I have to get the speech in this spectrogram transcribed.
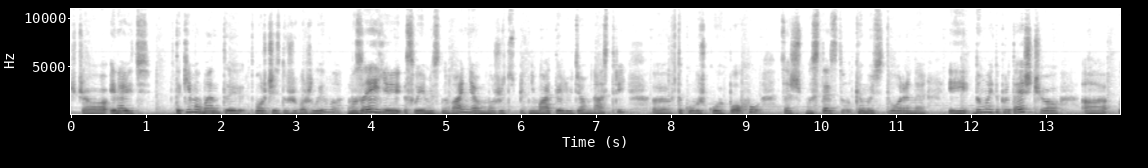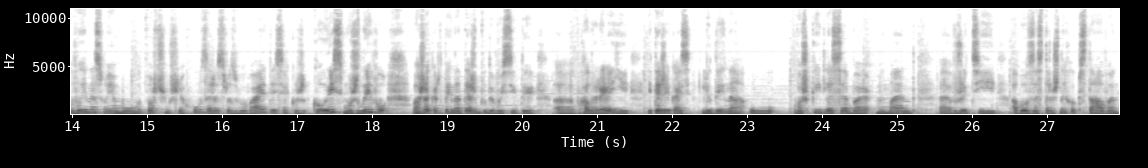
Що і навіть в такі моменти творчість дуже важлива. Музеї своїм існуванням можуть піднімати людям настрій е, в таку важку епоху. Це ж мистецтво кимось створене. І думайте про те, що ви на своєму творчому шляху зараз розвиваєтеся. Колись, можливо, ваша картина теж буде висіти е, в галереї, і теж якась людина у важкий для себе момент е, в житті, або за страшних обставин,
